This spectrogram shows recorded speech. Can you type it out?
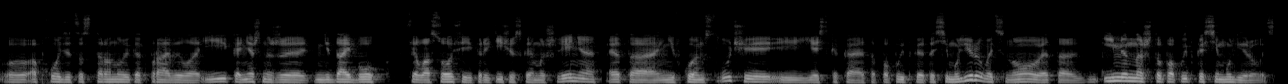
э, обходится стороной, как правило. И, конечно же, не дай бог, философия и критическое мышление. Это ни в коем случае, и есть какая-то попытка это симулировать, но это именно что попытка симулировать.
